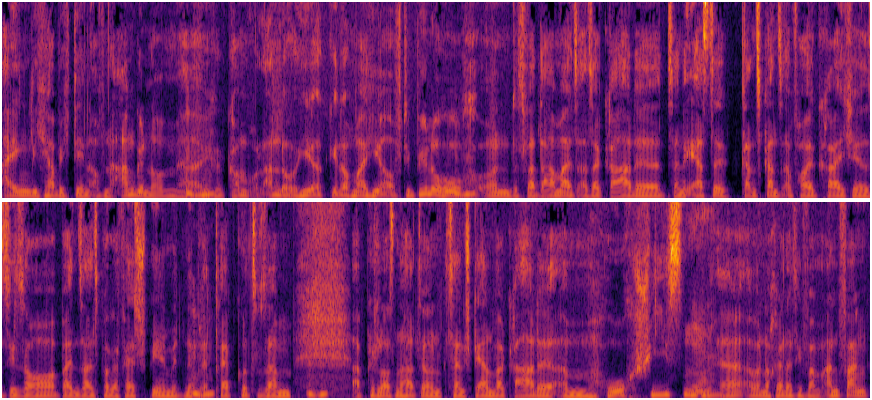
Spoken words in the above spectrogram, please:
Eigentlich habe ich den auf den Arm genommen. Ja. Mhm. Ich komm, Rolando, hier, geh doch mal hier auf die Bühne hoch. Und das war damals, als er gerade seine erste ganz, ganz erfolgreiche Saison bei den Salzburger Festspielen mit Mhm. Nebret Trepko zusammen abgeschlossen hatte. Und sein Stern war gerade am Hochschießen, Ja. ja, aber noch relativ am Anfang.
